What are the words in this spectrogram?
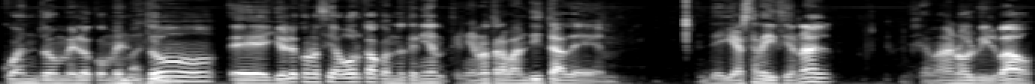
Cuando me lo comentó, eh, yo le conocí a Gorka cuando tenían, tenían otra bandita de, de jazz tradicional, se llamaban Ol Bilbao,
